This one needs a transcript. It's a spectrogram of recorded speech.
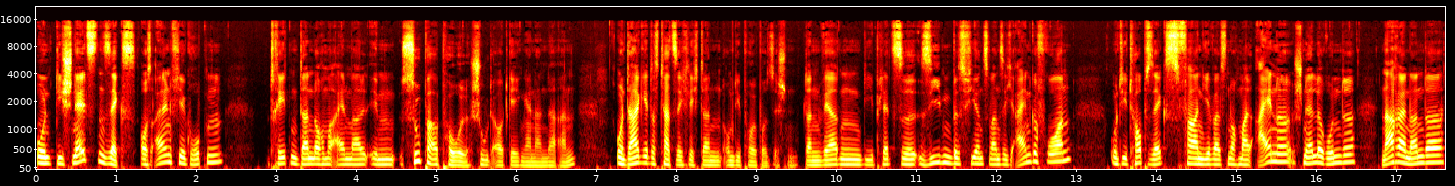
Und die schnellsten sechs aus allen vier Gruppen treten dann noch mal einmal im Super Pole Shootout gegeneinander an. Und da geht es tatsächlich dann um die Pole Position. Dann werden die Plätze 7 bis 24 eingefroren und die Top 6 fahren jeweils noch mal eine schnelle Runde nacheinander.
